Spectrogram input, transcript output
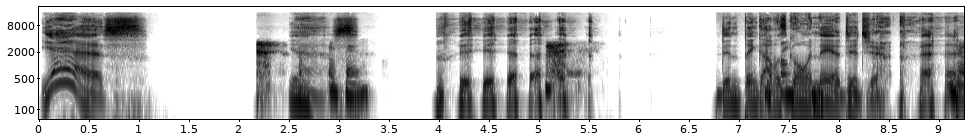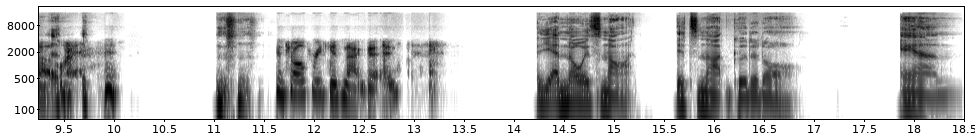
Yes. Yes. Okay. Didn't think I was going there, did you? no. control freak is not good. Yeah, no, it's not. It's not good at all. And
